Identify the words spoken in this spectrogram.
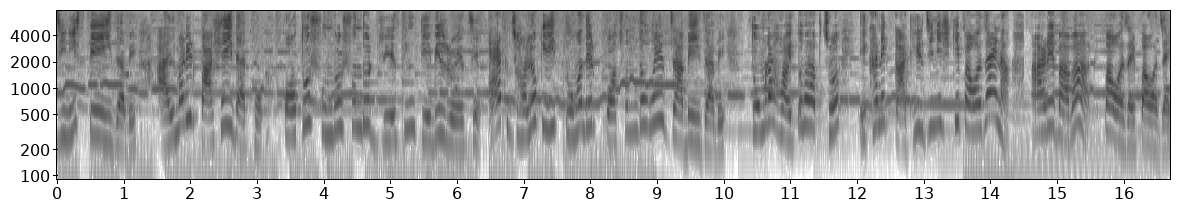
জিনিস পেয়েই যাবে। আলমারির পাশেই দেখো, কত সুন্দর সুন্দর ড্রেসিং টেবিল রয়েছে। এক ঝলকেই তোমাদের পছন্দ হয়ে যাবেই যাবে। তোমরা হয়তো ভাবছ, এখানে কাঠের জিনিস কি পাওয়া যায় না? আরে বাবা, পাওয়া যায় পাওয়া যায়।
